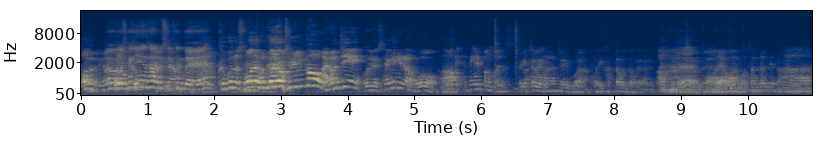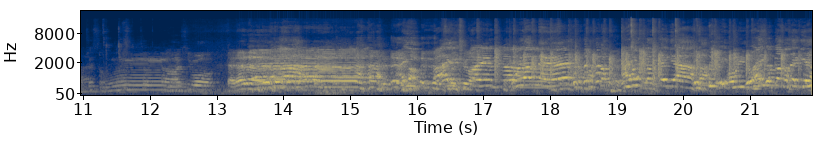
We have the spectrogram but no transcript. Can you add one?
어, 오늘 생긴 사람 있을 텐데. 그분을 소환해 볼까요? 주인공. 아 현지 오늘 생일이라고. 아. 생- 생일빵 맞았어. 저기 저기 저기 뭐야 어디 갔다 온다고 해가지고. 아, 그래? 어, 네, 오늘 못 한답니다. 아, 어쩔 수 아쉬워. 아이, 축하해, 몰랐네. 아이고 깜짝이야. 아이고 깜짝이야.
